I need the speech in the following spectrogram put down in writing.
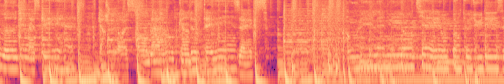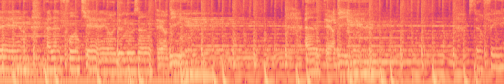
me démasquer, car je ne ressemble à aucun de tes ex. Rouler la nuit entière aux portes du désert, à la frontière de nos interdits. Interdits. Surfer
